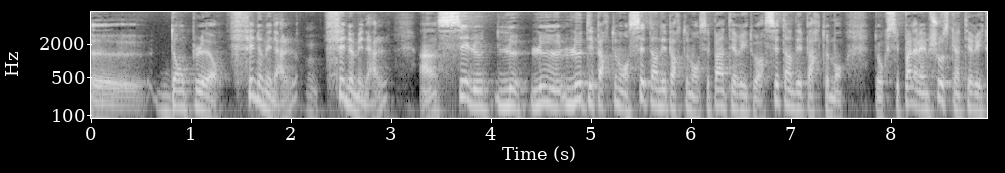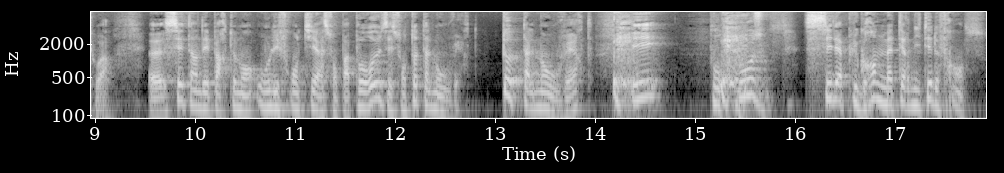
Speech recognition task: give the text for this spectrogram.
euh, d'ampleur phénoménale, phénoménale. Hein. C'est le, le, le, département, c'est un département, c'est pas un territoire, c'est un département. Donc c'est pas la même chose qu'un territoire. Euh, c'est un département où les frontières sont pas poreuses et sont totalement ouvertes, totalement ouvertes. Et pour cause, c'est la plus grande maternité de France.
